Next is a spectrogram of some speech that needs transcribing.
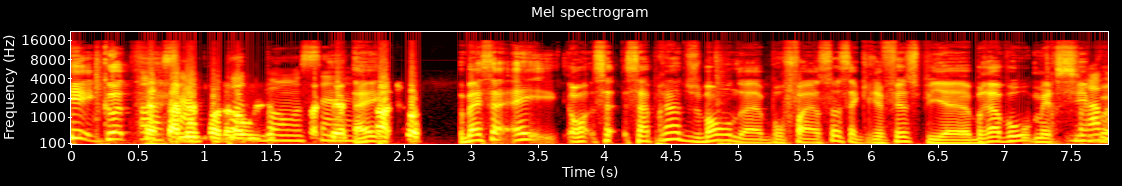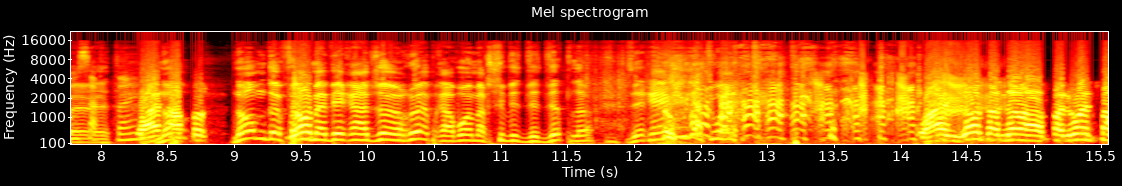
là, écoute, Ah, ça ça même pas pas drôle. de bon là. sens. Fait que, Hey. en tout cas, ben ça, hey, on- ça, ça prend du monde euh, pour faire ça, sacrifice, puis euh, bravo, merci. Bravo, euh, certain. ouais, non, en plus- nombre de fois que vous m'avez rendu heureux après avoir marché vite, vite, vite, là. Je dirais, où la toilette? Ouais, nous autres, on a pas loin de 100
